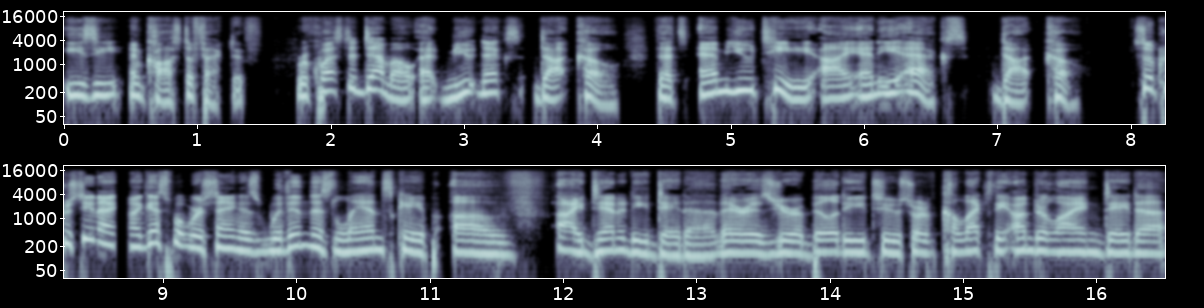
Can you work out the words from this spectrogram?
easy, and cost effective. Request a demo at mutinex.co. That's M U T I N E X dot co. So, Kristina, I guess what we're saying is within this landscape of identity data, there is your ability to sort of collect the underlying data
